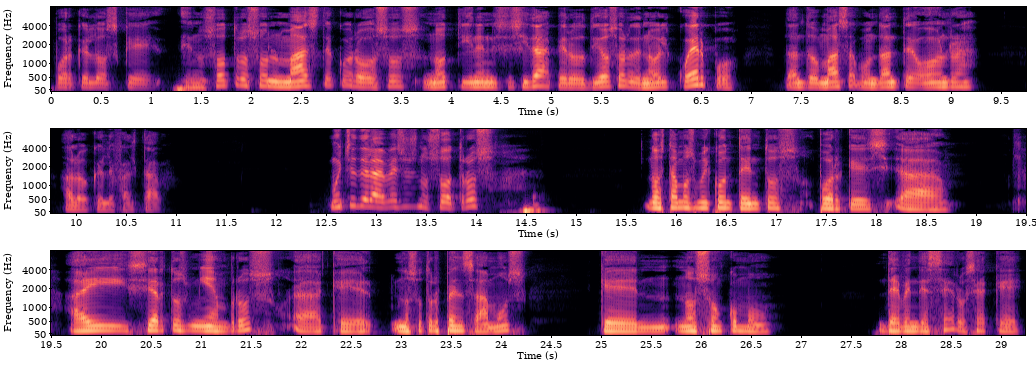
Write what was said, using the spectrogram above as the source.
porque los que nosotros son más decorosos no tienen necesidad, pero Dios ordenó el cuerpo, dando más abundante honra a lo que le faltaba. Muchas de las veces nosotros no estamos muy contentos porque uh, hay ciertos miembros uh, que nosotros pensamos que no son como deben de ser. O sea que,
